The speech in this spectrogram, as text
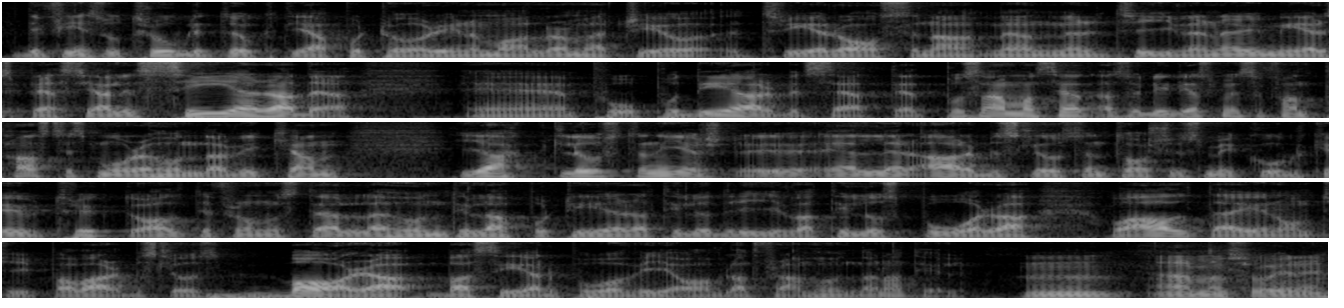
det finns otroligt duktiga apportörer inom alla de här tre, tre raserna. Men, men retrieverna är ju mer specialiserade. Eh, på, på det arbetssättet. På samma sätt, alltså det är det som är så fantastiskt med våra hundar. Vi kan, jaktlusten eh, eller arbetslusten tar sig så mycket olika uttryck. Då. Allt ifrån att ställa hund till att apportera, till att driva, till att spåra. Och allt är ju någon typ av arbetslust. Bara baserad på vad vi har avlat fram hundarna till. Mm, ja men så är det.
